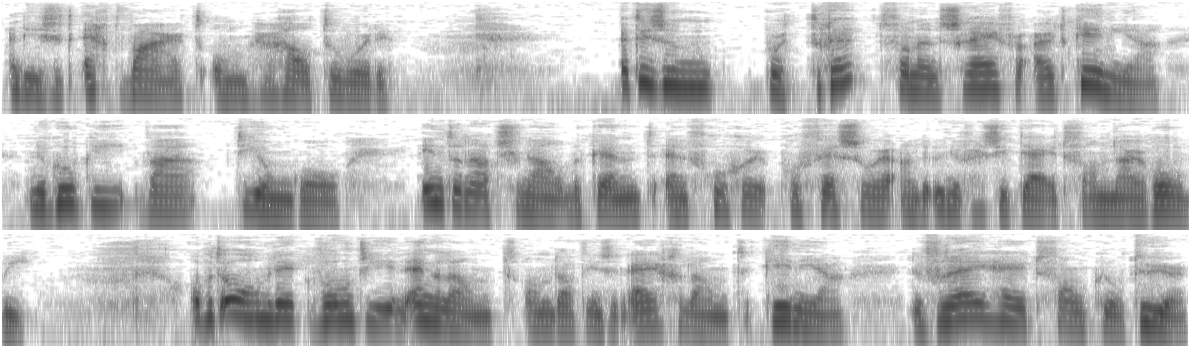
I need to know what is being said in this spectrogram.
en die is het echt waard om herhaald te worden. Het is een portret van een schrijver uit Kenia, Ngugi wa Thiong'o, internationaal bekend en vroeger professor aan de Universiteit van Nairobi. Op het ogenblik woont hij in Engeland, omdat in zijn eigen land, Kenia, de vrijheid van cultuur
